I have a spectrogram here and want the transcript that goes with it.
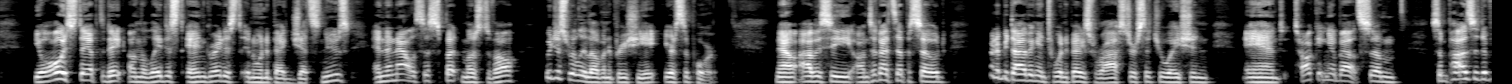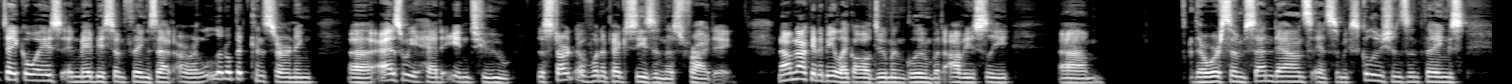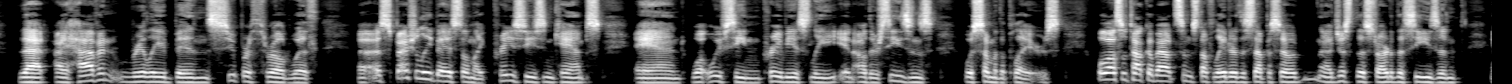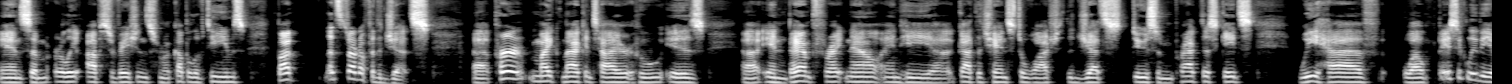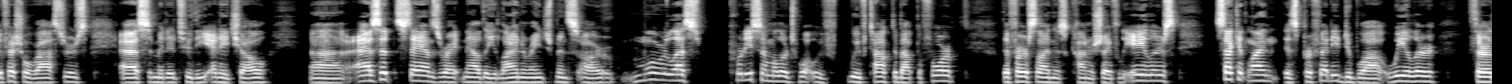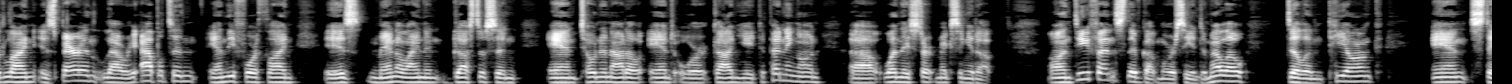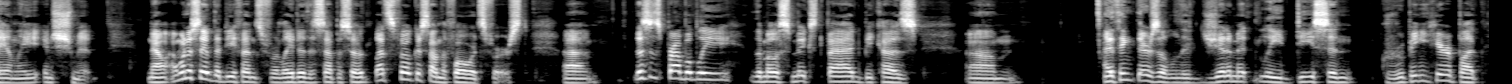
You'll always stay up to date on the latest and greatest in Winnipeg Jets news and analysis, but most of all, we just really love and appreciate your support. Now, obviously, on tonight's episode, we're going to be diving into Winnipeg's roster situation and talking about some some positive takeaways and maybe some things that are a little bit concerning uh, as we head into the start of Winnipeg season this Friday. Now, I'm not going to be like all doom and gloom, but obviously, um, there were some sundowns and some exclusions and things that I haven't really been super thrilled with, uh, especially based on like preseason camps and what we've seen previously in other seasons with some of the players. We'll also talk about some stuff later this episode, uh, just the start of the season and some early observations from a couple of teams. But let's start off with the Jets. Uh, per Mike McIntyre, who is uh, in Banff right now, and he uh, got the chance to watch the Jets do some practice skates we have, well, basically the official rosters as submitted to the NHL. Uh, as it stands right now, the line arrangements are more or less pretty similar to what we've we've talked about before. The first line is Connor Scheifele Ehlers. Second line is Perfetti Dubois Wheeler. Third line is Barron Lowry Appleton, and the fourth line is Maenalanen Gustafsson and Toninato and or Gagner, depending on uh, when they start mixing it up. On defense, they've got Morrissey and DeMelo. Dillon Pionk, and Stanley and Schmidt. Now, I want to save the defense for later this episode. Let's focus on the forwards first. Um, this is probably the most mixed bag because um, I think there's a legitimately decent grouping here, but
